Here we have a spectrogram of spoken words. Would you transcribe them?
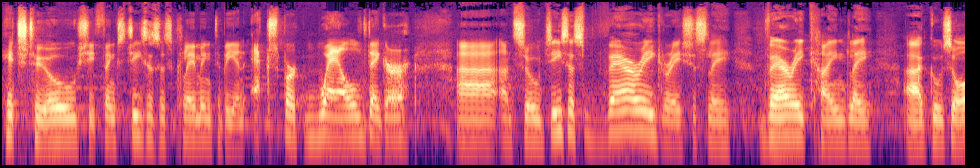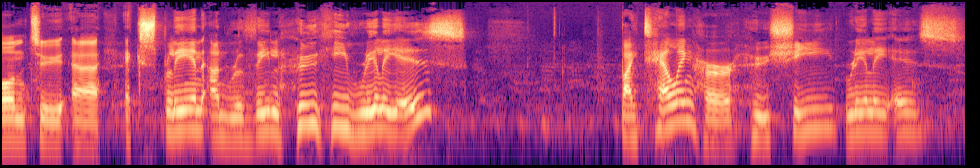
H2O. She thinks Jesus is claiming to be an expert well digger. Uh, and so Jesus very graciously, very kindly uh, goes on to uh, explain and reveal who he really is by telling her who she really is.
